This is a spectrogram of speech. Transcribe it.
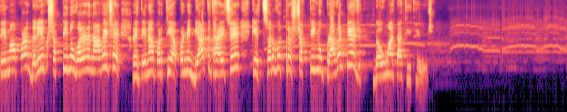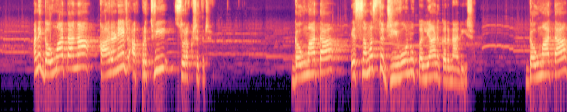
તેમાં પણ દરેક શક્તિનું વર્ણન આવે છે અને તેના પરથી આપણને જ્ઞાત થાય છે કે સર્વત્ર શક્તિનું પ્રાગટ્ય જ ગૌમાતાથી થયું છે. અને ગૌમાતાના કારણે જ આ પૃથ્વી સુરક્ષિત છે. ગૌમાતા એ સમસ્ત જીવોનું કલ્યાણ કરનારી છે. ગૌમાતા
